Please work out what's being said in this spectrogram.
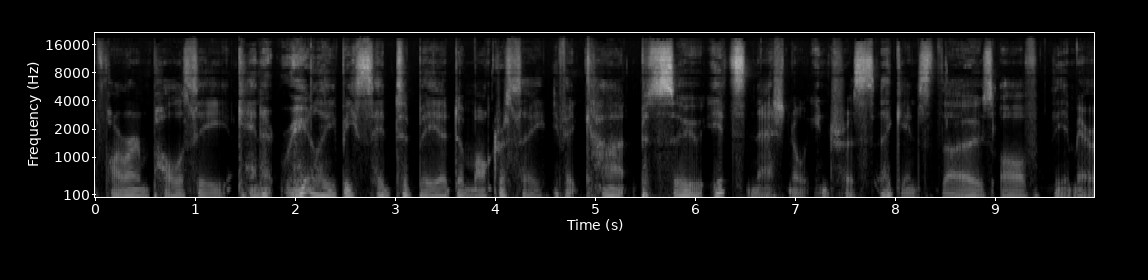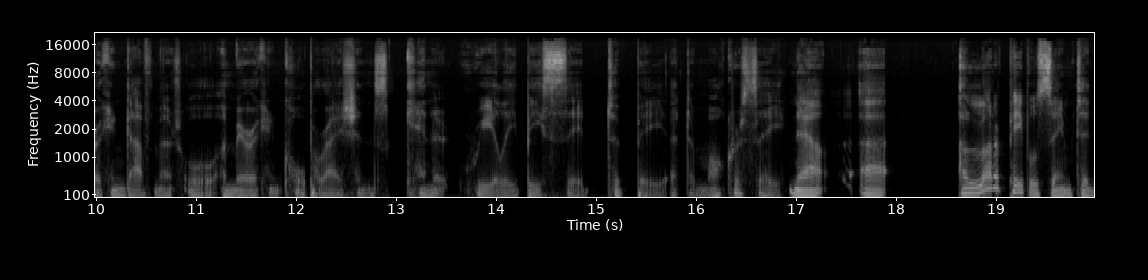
foreign policy. Can it really be said to be a democracy if it can't pursue its national interests against those of the American government or American corporations? Can it really be said to be a democracy? Now, uh, a lot of people seem to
